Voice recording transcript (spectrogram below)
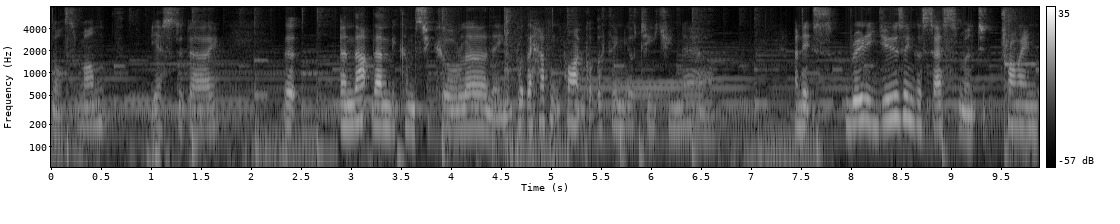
last month, yesterday, that, and that then becomes secure learning, but they haven't quite got the thing you're teaching now. And it's really using assessment to try and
